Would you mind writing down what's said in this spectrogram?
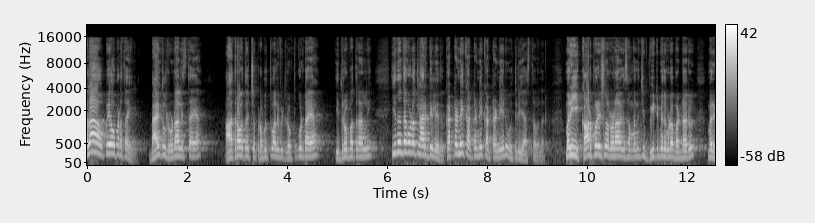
ఎలా ఉపయోగపడతాయి? బ్యాంకులు రుణాలు ఇస్తాయా? ఆ తర్వాత వచ్చే ప్రభుత్వాలు వీటిని ఒప్పుకుంటాయా? ఈ ధ్రువపత్రాల్ని ఇదంతా కూడా క్లారిటీ లేదు. కట్టండి కట్టండి కట్టండి అని ఒత్తిడి చేస్తూ ఉన్నారు. మరి ఈ కార్పొరేషన్ రుణాలకు సంబంధించి వీటి మీద కూడా పడ్డారు. మరి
